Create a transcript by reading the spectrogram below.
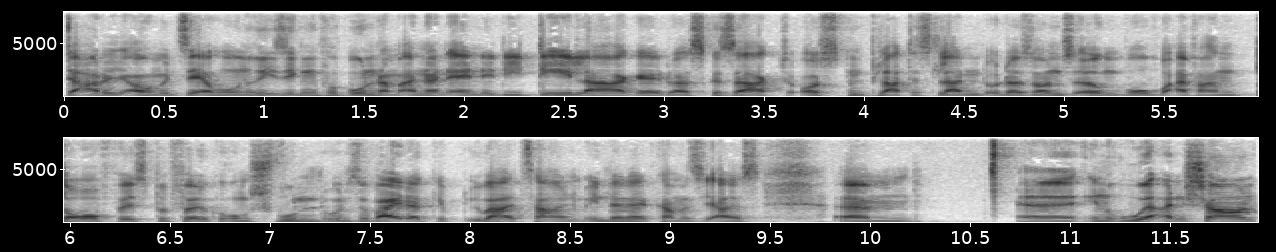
dadurch auch mit sehr hohen Risiken verbunden. Am anderen Ende die D-Lage, du hast gesagt, Osten, plattes Land oder sonst irgendwo, wo einfach ein Dorf ist, Bevölkerungsschwund und so weiter. Gibt überall Zahlen im Internet, kann man sich alles ähm, äh, in Ruhe anschauen.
